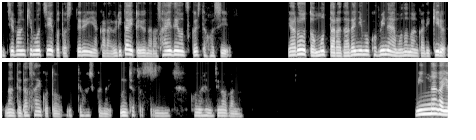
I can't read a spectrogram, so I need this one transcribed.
一番気持ちいいこと知ってるんやから売りたいというなら最善を尽くしてほしい。やろうと思ったら誰にもこびないものなんかできるなんてダサいことを言ってほしくない。うん、ちょっと、うん、この辺違うかな。みんなが喜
